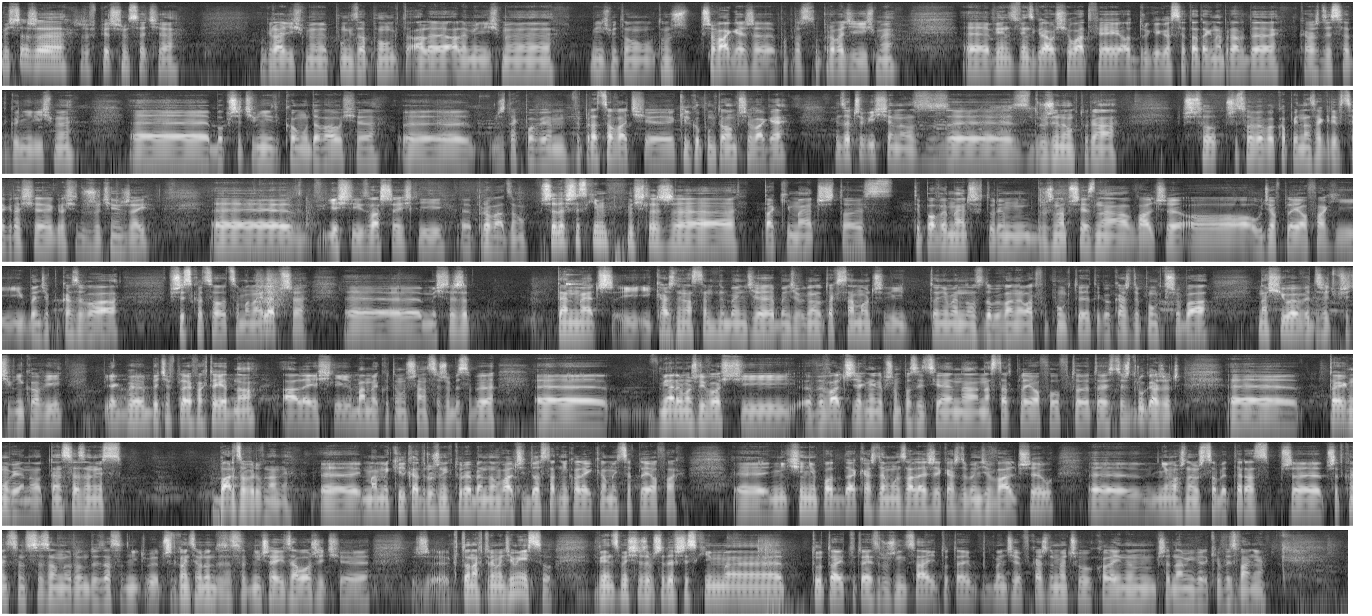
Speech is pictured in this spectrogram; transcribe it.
Myślę, że, że w pierwszym secie graliśmy punkt za punkt, ale, ale mieliśmy, mieliśmy tą, tą przewagę, że po prostu prowadziliśmy. E, Więc, więc grało się łatwiej. Od drugiego seta tak naprawdę każdy set goniliśmy, e, bo przeciwnikom udawało się, e, że tak powiem, wypracować e, kilkupunktową przewagę. Więc oczywiście no, z, z drużyną, która przysłowiowo kopie na zagrywce, gra się, gra się dużo ciężej. E, jeśli, zwłaszcza jeśli e, prowadzą. Przede wszystkim myślę, że taki mecz to jest typowy mecz, w którym drużyna przyjezdna walczy o, udział w playoffach i, i będzie pokazywała wszystko, co, co ma najlepsze. E, Myślę, że ten mecz i, i każdy następny będzie, będzie wyglądał tak samo, czyli to nie będą zdobywane łatwo punkty, tylko każdy punkt trzeba na siłę wydrzeć przeciwnikowi. Jakby bycie w playoffach to jedno, ale jeśli mamy ku temu szansę, żeby sobie e, w miarę możliwości wywalczyć jak najlepszą pozycję na, na start playoffów, to, to jest też druga rzecz. E, jak mówię, no, ten sezon jest bardzo wyrównany. E, Mamy kilka drużyn, które będą walczyć do ostatniej kolejki o miejsce w playoffach. E, Nikt się nie podda, każdemu zależy, każdy będzie walczył. E, Nie można już sobie teraz prze, przed końcem sezonu rundy przed końcem rundy zasadniczej założyć, kto na którym będzie miejscu. Więc myślę, że przede wszystkim tutaj, tutaj jest różnica i tutaj będzie w każdym meczu kolejnym przed nami wielkie wyzwanie.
